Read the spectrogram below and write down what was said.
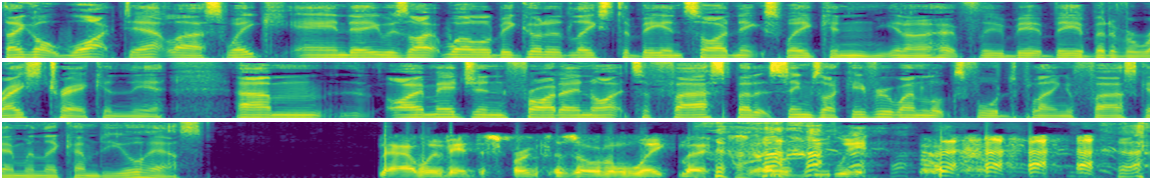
they got wiped out last week, and he was like, "Well, it'll be good at least to be inside next week, and you know hopefully it'll be, be a bit of a racetrack in there." Um, I imagine Friday nights are fast, but it seems like everyone looks forward to playing a fast game when they come to your house. No, we've had the sprinklers on all week, mate. So it'll be wet.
